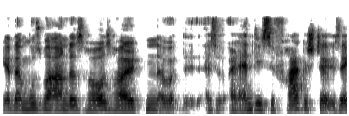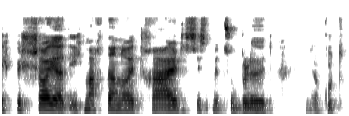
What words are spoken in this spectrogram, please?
Ja, da muss man anders haushalten, aber d- also allein diese Fragestellung ist echt bescheuert. Ich mache da neutral, das ist mir zu blöd. Ja gut.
